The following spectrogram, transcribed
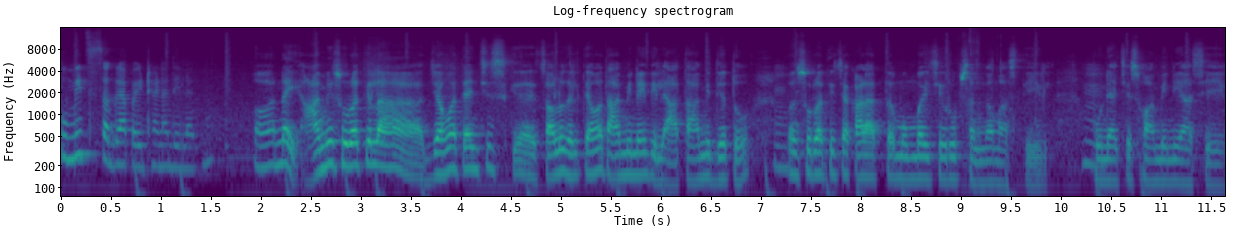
तुम्हीच सगळ्या पैठण्या दिल्यात ना? नाही आम्ही सुरुवातीला जेव्हा त्यांची चालू झाली तेव्हा आम्ही नाही दिले आता आम्ही देतो. पण सुरुवातीच्या काळात मुंबईचे रूपसंगम असतील पुण्याचे स्वामिनी असेल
